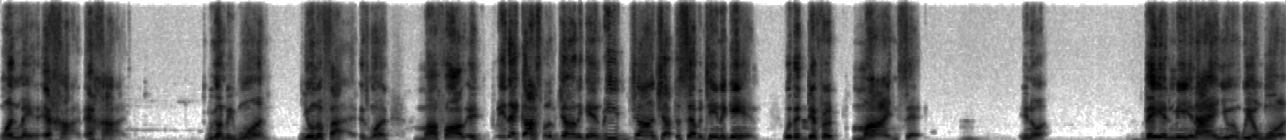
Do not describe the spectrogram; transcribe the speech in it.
one man, echad, echad. We're going to be one, unified as one. My father, it, read that Gospel of John again. Read John chapter 17 again with a different mindset. Mm-hmm. You know, they and me and I and you and we're one.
